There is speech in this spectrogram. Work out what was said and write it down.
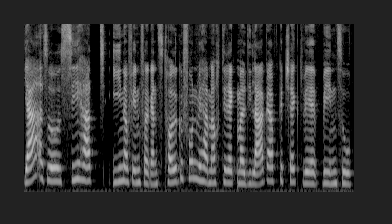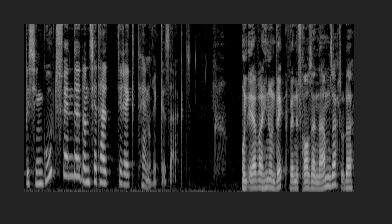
Ja, also sie hat ihn auf jeden Fall ganz toll gefunden. Wir haben auch direkt mal die Lage abgecheckt, wer wen so ein bisschen gut findet. Und sie hat halt direkt Henrik gesagt. und er war hin und weg, wenn eine Frau seinen Namen sagt, oder?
